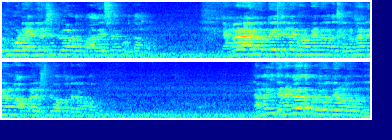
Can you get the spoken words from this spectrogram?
ഒരു കോടി അഞ്ച് ലക്ഷം രൂപ അവിടെ പ്രാദേശികം കൊടുക്കാൻ ആരും നിർദ്ദേശിച്ചില്ല ഗവൺമെന്റ് ഗവൺമെന്റ് ഞങ്ങൾ അമ്പത് ലക്ഷം രൂപ അപ്പം കൊടുക്കും ഞങ്ങൾക്ക് ജനങ്ങളുടെ പ്രതിബദ്ധതയുള്ളതുകൊണ്ട്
